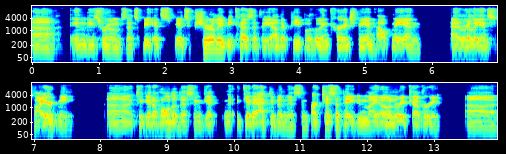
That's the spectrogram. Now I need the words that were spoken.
uh, in these rooms. That's be it's it's purely because of the other people who encouraged me and helped me and and really inspired me uh, to get a hold of this and get get active in this and participate in my own recovery. Uh,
